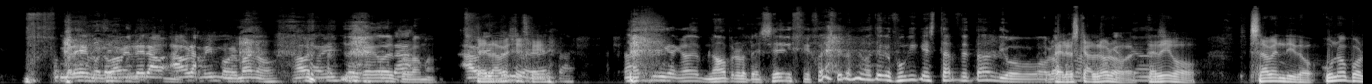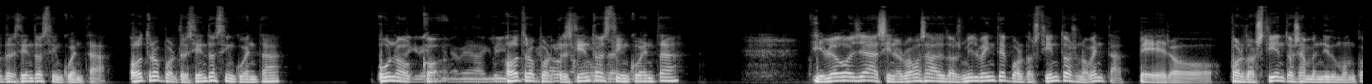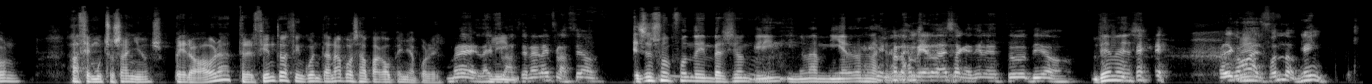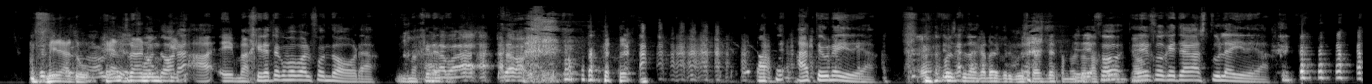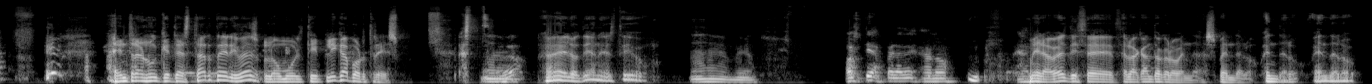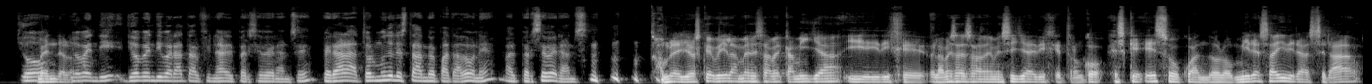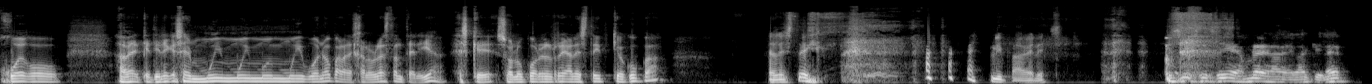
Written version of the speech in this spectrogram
hombre, pues lo va a vender a- ahora mismo, hermano. Ahora mismo. Me he cagado del programa. En la BGG. Ah, sí, No, pero lo pensé, dije, joder, es lo mismo, tío, que fue un Kickstarter tal, digo... habrá pero es que al loro, te digo, se ha vendido uno por 350, otro por 350, uno Mira, co- mira, mira, otro por los ojos, 350 y luego ya, si nos vamos al 2020, por 290, pero por 200 se han vendido un montón. Hace muchos años, pero ahora 350 napos ha pagado Peña por él. Hombre, la inflación es la inflación. Eso es un fondo de inversión clean y no la mierda en la que... No la mierda esa que tienes tú, tío. ¿Entiendes? Oye, ¿cómo va el fondo? ¿Quién? Mira tú, No entra en un ahora, ah, eh, imagínate cómo va el fondo ahora. Imagínate. Ahora va, ahora va. Hazte, hazte una idea. He puesto una cara de circunstancias Te dejo, te dejo que te hagas tú la idea. Entra en un kit starter y ves, lo multiplica por 3. Ah, Ahí lo tienes, tío. mío. Hostia, espérate. Ah, no. Mira, ves, dice Celacanto que lo vendas. Véndelo, véndelo, véndelo. Yo, vendí, yo vendí barata al final el Perseverance, ¿eh? Pero ahora todo el mundo le está dando patadón, ¿eh? Al Perseverance. Hombre, yo es que vi la mesa de camilla y dije, la mesa esa de mesilla y dije, tronco, es que eso cuando lo mires ahí dirás, será juego, a ver, que tiene que ser muy, muy, muy, muy bueno para dejarlo en la estantería. Es que solo por el real estate que ocupa, El este. Flipa, eres. Sí, sí, sí, hombre, la del alquiler.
